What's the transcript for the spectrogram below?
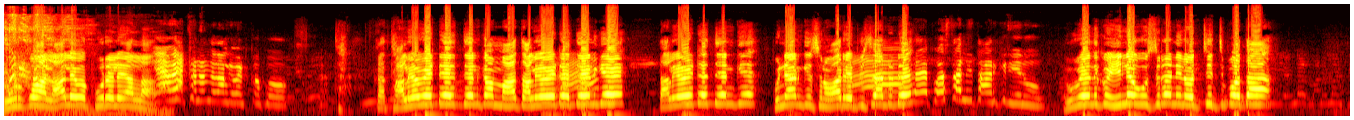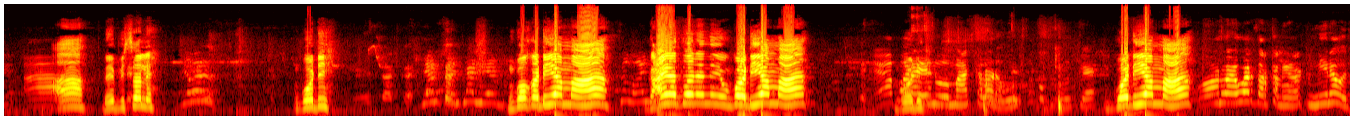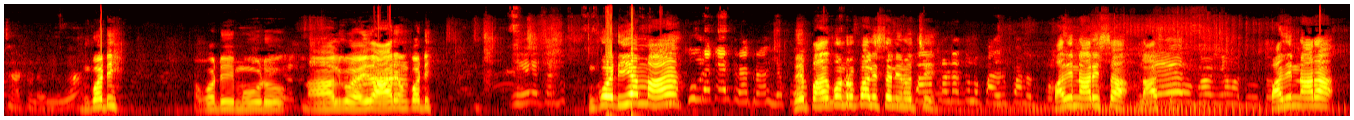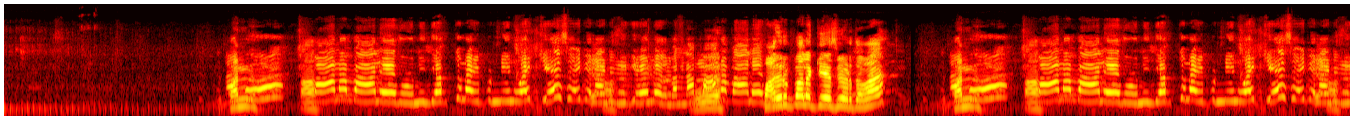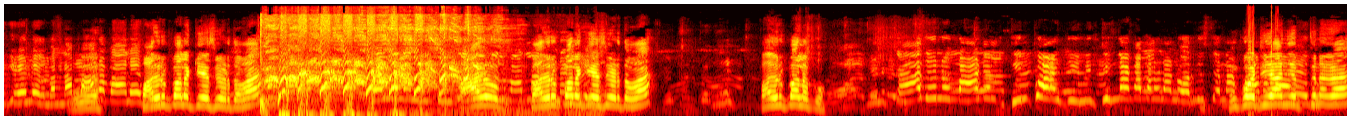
నూరుకోవాలా లేవా కూరలు వేయాలా ఏవో ఎక్కడన్నా తలగ పెట్టేది దేనికమ్మా తలగ పెట్టేది దేనికి? తలగ పెట్టేది దేనికి? పుణ్యానికి ఇస్తున్నావా. రేపు ఇస్తా నేను. నువ్వెందుకు? ఈయన కూర్చున్నా నేను వచ్చి ఇచ్చిపోతా. ఆ, రేపు ఇస్తాలే ఇంకోటి. ఇంకొకటి అమ్మా. గాయనతో ఇంకోటి అమ్మా. ఊరికే. ఇంకోటి. అమ్మా. ఇంకోటి. ఒకటి మూడు నాలుగు ఐదు ఆరు ఇంకోటి. ఇంకోటి ఎప్పుడు రేపు పదకొండు రూపాయలు ఇస్తా నేను వచ్చి. పదిన్నర ఇస్తా లాస్ట్. పదిన్నర. పది రూపాయల కేసు పెడతావా? పన్ను బాగాలేదు నేను చెప్తున్నా ఇప్పుడు నేను కేసు పది రూపాయల కేసు పెడతావా? పది రూపాయల కేసు పెడతావా? పది రూపాయలకు. ఇంకోటి అని చెప్తున్నాగా?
